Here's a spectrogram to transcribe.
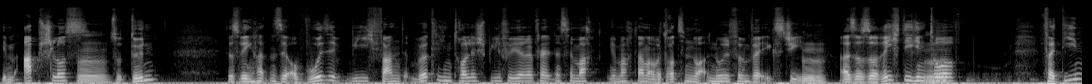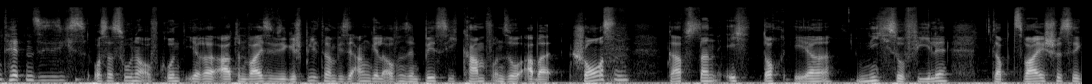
im Abschluss mhm. zu dünn. Deswegen hatten sie, obwohl sie, wie ich fand, wirklich ein tolles Spiel für ihre Verhältnisse macht, gemacht haben, aber trotzdem nur 0,5er XG. Mhm. Also so richtig ein mhm. Tor verdient hätten sie sich Osasuna aufgrund ihrer Art und Weise, wie sie gespielt haben, wie sie angelaufen sind, bissig, Kampf und so. Aber Chancen gab es dann ich doch eher nicht so viele. Ich glaube, zwei Schüsse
